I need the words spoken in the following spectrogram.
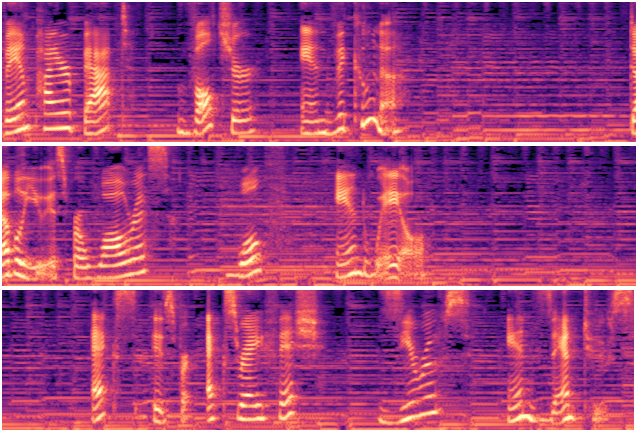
vampire bat, vulture, and vicuna. W is for walrus, wolf, and whale. X is for X-ray fish, Xerus, and Xanthus.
